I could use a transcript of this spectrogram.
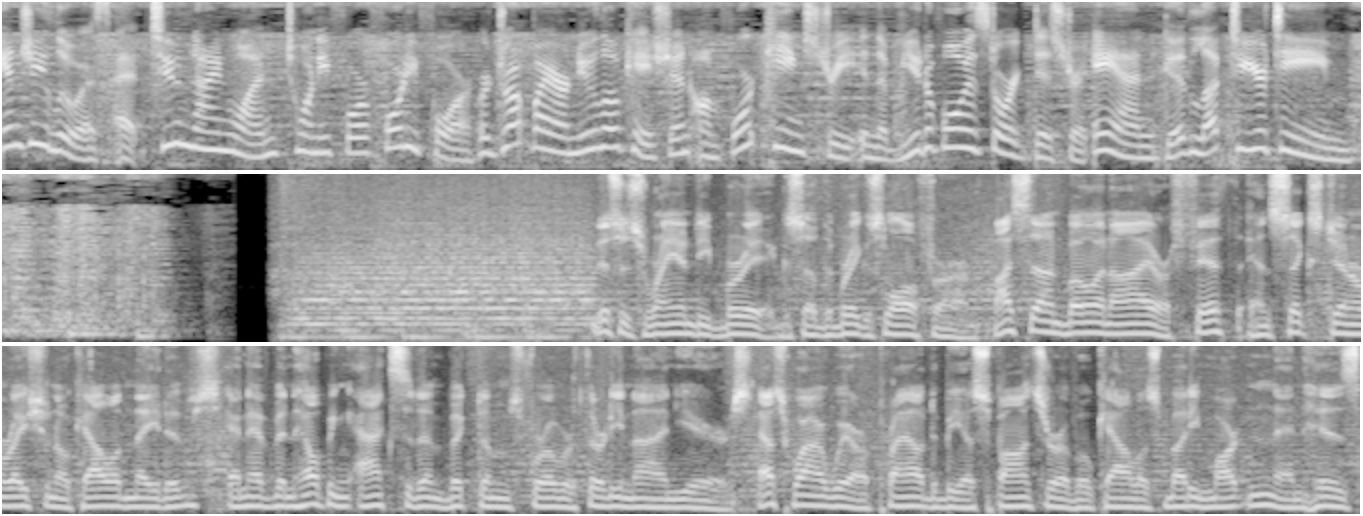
Angie Lewis, at 291 2444 or drop by our new location on Fort King Street in the beautiful historic district. And good luck to your team. This is Randy Briggs of the Briggs Law Firm. My son Bo and I are fifth and sixth generation Ocala natives and have been helping accident victims for over 39 years. That's why we are proud to be a sponsor of Ocala's Buddy Martin and his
